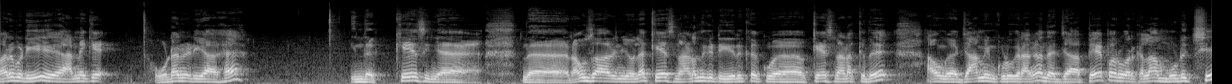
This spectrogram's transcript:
மறுபடி அன்னைக்கே உடனடியாக இந்த கேஸ் இங்கே இந்த ரவுசா அவென்யூவில் கேஸ் நடந்துக்கிட்டு இருக்க கேஸ் நடக்குது. அவங்க ஜாமீன் கொடுக்குறாங்க. அந்த ஜா பேப்பர் ஒர்க்கெல்லாம் முடித்து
